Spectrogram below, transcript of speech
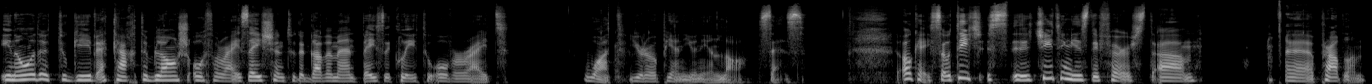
in order to give a carte blanche authorization to the government, basically to overwrite what European Union law says. Okay, so teach, uh, cheating is the first um, uh, problem.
